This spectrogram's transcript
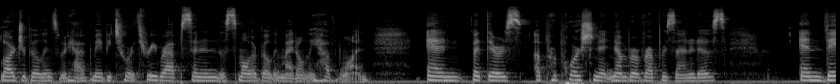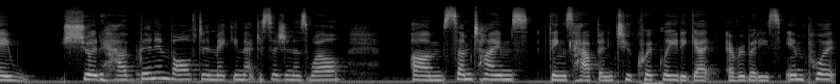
larger buildings would have maybe two or three reps and the smaller building might only have one and but there's a proportionate number of representatives and they should have been involved in making that decision as well. Um, sometimes things happen too quickly to get everybody's input.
